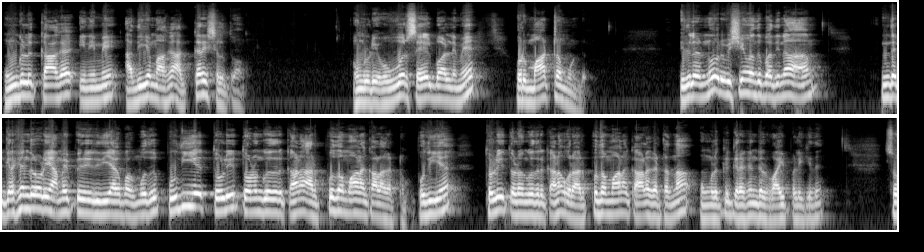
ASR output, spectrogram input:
உங்களுக்காக இனிமே அதிகமாக அக்கறை செலுத்துவாங்க. உங்களுடைய ஒவ்வொரு செயல்பாடுலையுமே ஒரு மாற்றம் உண்டு. இதில் இன்னொரு விஷயம் வந்து பார்த்திங்கன்னா இந்த கிரகங்களுடைய அமைப்பு ரீதியாக பார்க்கும்போது புதிய தொழில் தொடங்குவதற்கான அற்புதமான காலகட்டம். புதிய தொழில் தொடங்குவதற்கான ஒரு அற்புதமான காலகட்டம் தான் உங்களுக்கு கிரகங்கள் வாய்ப்பளிக்குது. ஸோ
